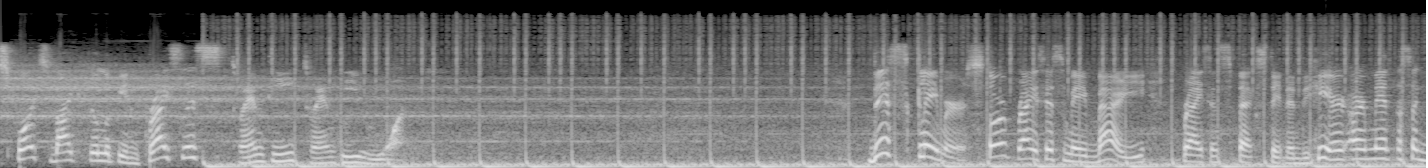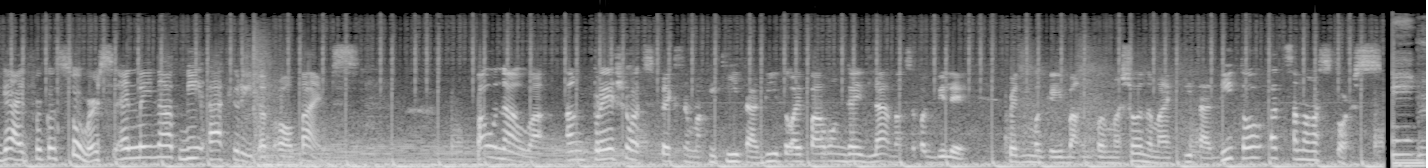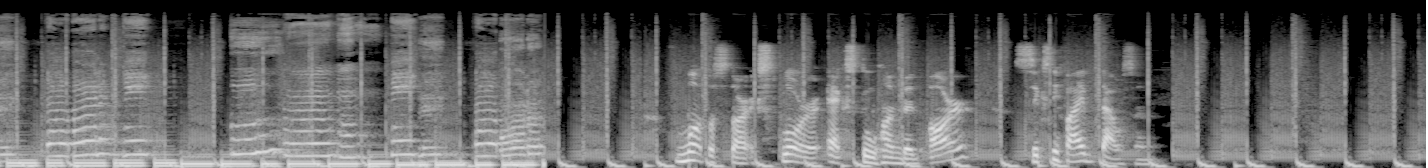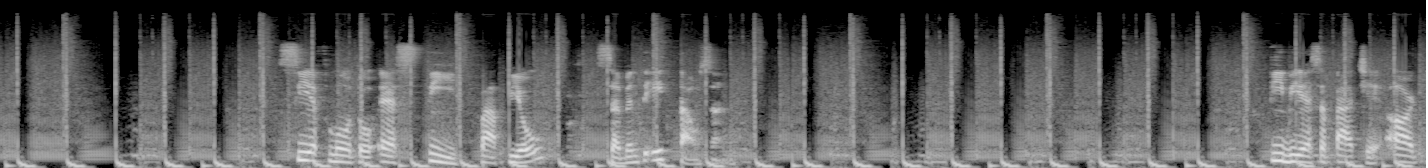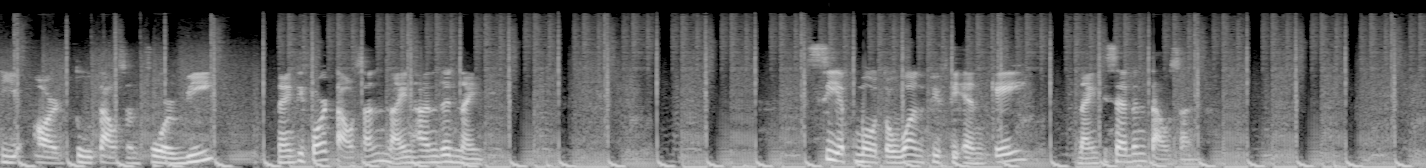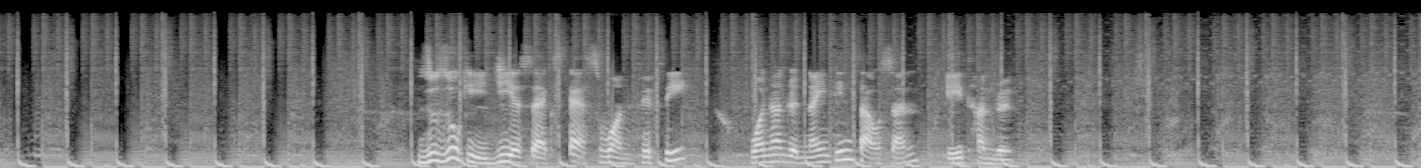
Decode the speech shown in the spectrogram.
Sports Bike Philippine Price List 2021. Disclaimer: Store prices may vary. Price and specs stated here are meant as a guide for consumers and may not be accurate at all times. Paunawa, ang presyo at specs na makikita dito ay pawang guide lamang sa pagbili. Pwedeng magkaibang impormasyon na makikita dito at sa mga stores. Motostar Explorer X200R 65,000 CF Moto ST Papio 78,000 TBS Apache RTR 2004V 94,990 CF Moto 150NK 97,000 Suzuki GSX S150 119,800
